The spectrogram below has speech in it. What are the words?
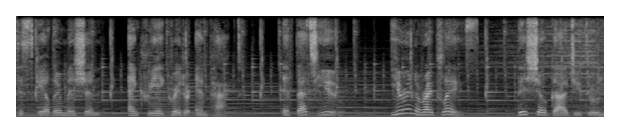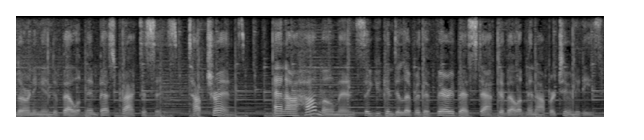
to scale their mission and create greater impact. If that's you, you're in the right place. This show guides you through learning and development best practices, top trends, and aha moments so you can deliver the very best staff development opportunities,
